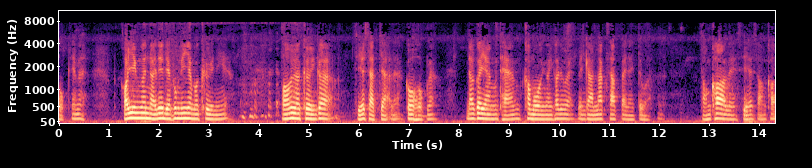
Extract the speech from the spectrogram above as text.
หกใช่ไหมขอยืมเงินหน่อยได้เดี๋ยวพรุ่งนี้จะมาคืนนี้พอไม่มาคืนก็เสียสัจจะแล้วโกหกแล้วแล้วก็ยังแถมขโมยเงินเขาด้วย เป็นการลักทรัพย์ไปในตัวสองข้อเลยเสียสองข้อ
